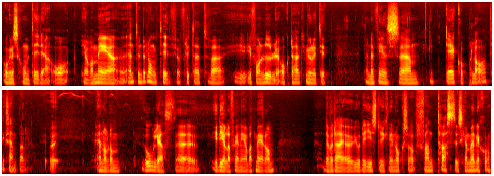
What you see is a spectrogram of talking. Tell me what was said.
organisationer tidigare och jag var med, eh, inte under lång tid, för jag flyttade tyvärr ifrån Luleå och det här communityt. Men det finns ehm, um, DK Polar till exempel. Eh, en av de roligaste ideella föreningar jag varit med om. Det var där jag gjorde isdykningen också. Fantastiska människor.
